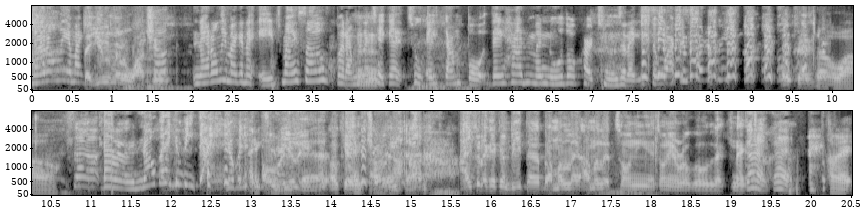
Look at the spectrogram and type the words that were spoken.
Not only am I That you remember watching. myself- not only am I going to age myself, but I'm going to Mhm. take it to El Campo. They had Menudo cartoons that I used to watch in Puerto Rico. Okay. Oh wow. So uh, nobody can beat that. Nobody can beat Oh really? that. Okay. I can't beat that. I, I feel like I can beat that, but I'm gonna let I'm gonna let Tony Tony and Ro go like next. Go ahead. Go ahead. All right.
